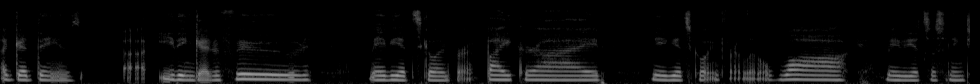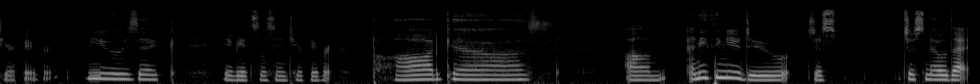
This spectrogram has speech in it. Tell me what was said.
A good thing is uh, eating good food. Maybe it's going for a bike ride. Maybe it's going for a little walk. Maybe it's listening to your favorite music. Maybe it's listening to your favorite podcast. Um, anything you do, just just know that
